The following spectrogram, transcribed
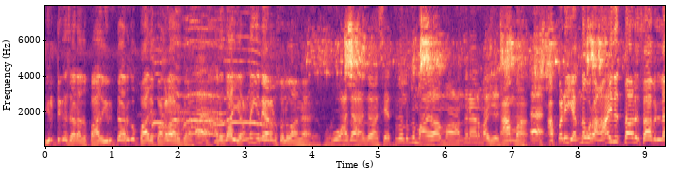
இருட்டுக்கும் சேராது. பாதி இருட்டா இருக்கும் பாதி பகலா இருக்கும். அதுதான் இரணைய நேரம் சொல்லுவாங்க. ஓ அதான் அதான் செத்ததுல இருந்து அந்த நேரம் ஆகியாச்சு. ஆமா. அப்படி எந்த ஒரு ஆயுதத்தாடு சாவில்ல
